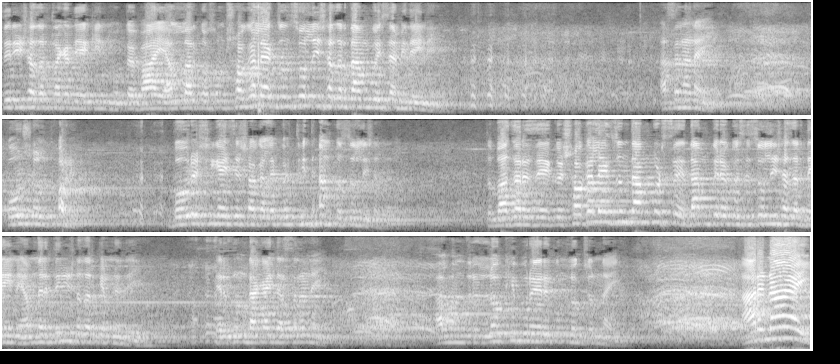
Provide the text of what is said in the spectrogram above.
তিরিশ হাজার টাকা দিয়ে কিনবো। ভাই, আল্লাহর কসম, সকালে একজন চল্লিশ হাজার দাম কইছে, আমি দেই নাই। আছে না নাই? কৌশল করে। বউরে শিখাইছে সকালে তুই দাম তো চল্লিশ হাজার। তো বাজারে যে সকালে একজন দাম করছে, দাম করে কইছে চল্লিশ হাজার দেই নাই, আপনার তিরিশ হাজার কেমনে দেই? এরকম ডাকাইত আছে না নাই? আলহামদুলিল্লাহ, লক্ষ্মীপুরে এরকম লোকজন নাই। আরে নাই!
